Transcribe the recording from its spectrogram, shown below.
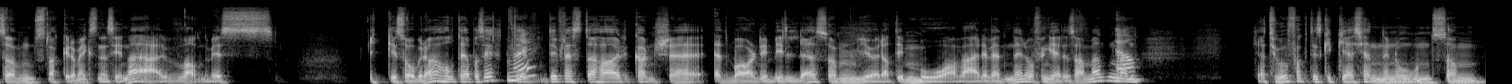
som snakker om eksene sine, er vanligvis ikke så bra, holdt jeg på å si. De, de fleste har kanskje et barn i bildet som gjør at de må være venner og fungere sammen, men Ja. jeg tror faktisk ikke jeg kjenner noen som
